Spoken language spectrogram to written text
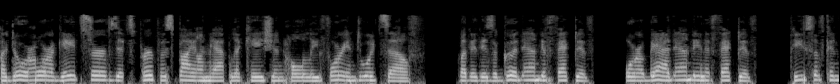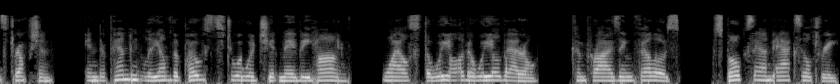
A door or a gate serves its purpose by an application wholly foreign to itself but it is a good and effective, or a bad and ineffective, piece of construction, independently of the posts to which it may be hung, whilst the wheel of a wheelbarrow, comprising felloes, spokes and axletree,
